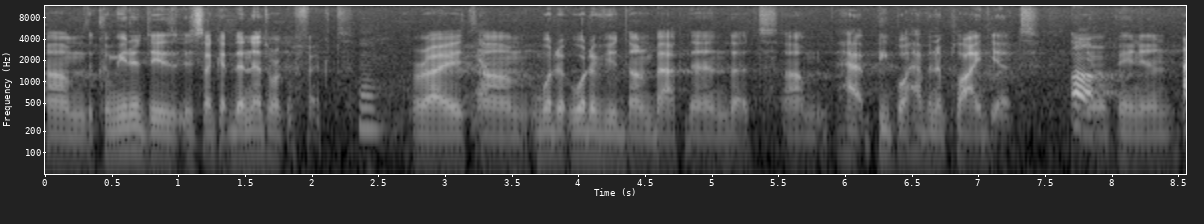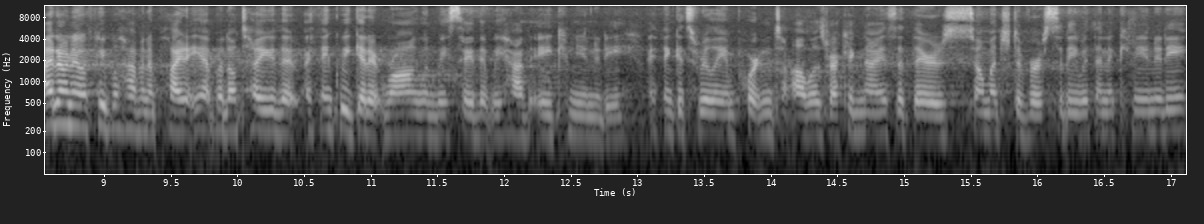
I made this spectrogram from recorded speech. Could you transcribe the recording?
um, the community is, like the network effect, mm. right? Yeah. Um, what what have you done back then that um, ha people haven't applied yet? Well, in your opinion? I don't know if people haven't applied it yet, but I'll tell you that I think we get it wrong when we say that we have a community. I think it's really important to always recognize that there's so much diversity within a community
